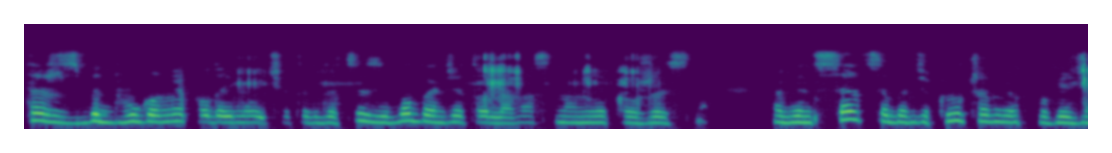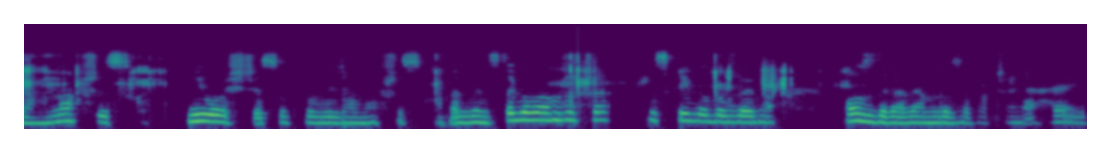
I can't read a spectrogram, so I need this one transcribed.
też zbyt długo nie podejmujcie tych decyzji, bo będzie to dla Was no, niekorzystne. A więc serce będzie kluczem i odpowiedzią na wszystko. Miłość jest odpowiedzią na wszystko. Tak więc tego Wam życzę. Wszystkiego dobrego. Pozdrawiam, do zobaczenia. Hej.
